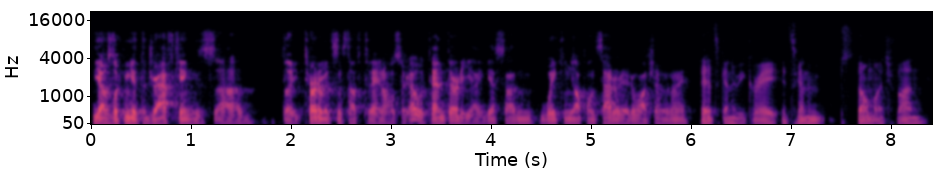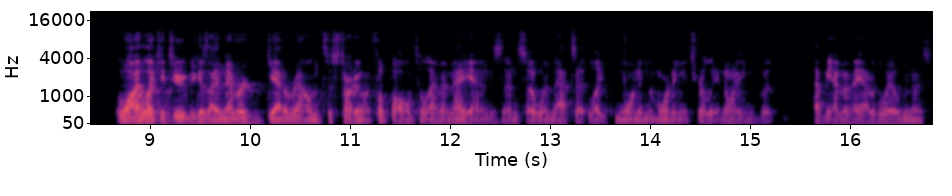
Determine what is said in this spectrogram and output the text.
Yeah, I was looking at the DraftKings uh, like tournaments and stuff today, and I was like, oh, 10:30. I guess I'm waking up on Saturday to watch MMA. It's gonna be great. It's gonna be so much fun. Well, I like it too because I never get around to starting on football until MMA ends, and so when that's at like one in the morning, it's really annoying. But having MMA out of the way will be nice.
